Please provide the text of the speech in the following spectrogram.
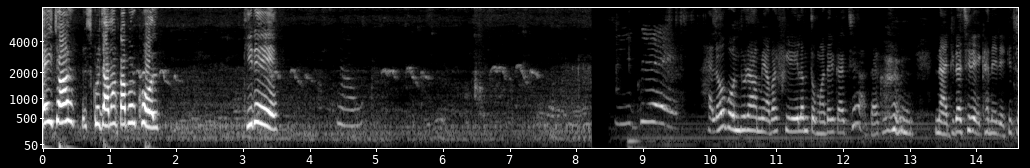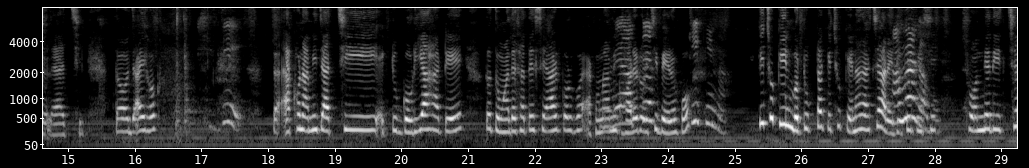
এই চল, স্কুল জামা কাপড় খোল। কি রে হ্যালো বন্ধুরা, আমি আবার ফিরে এলাম তোমাদের কাছে। দেখো, নাইটিটা ছেড়ে এখানে রেখে চলে যাচ্ছি। তো যাই হোক। তো এখন আমি যাচ্ছি একটু গড়িয়াহাটে তো তোমাদের সাথে শেয়ার করব। এখনও আমি ঘরে রয়েছি বেরোবো। কিছু কিনবো টুকটাক কিছু কেনার আছে আর এদিকে পিসি সন্ধে দিচ্ছে।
